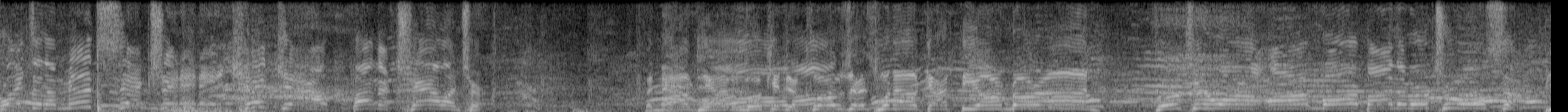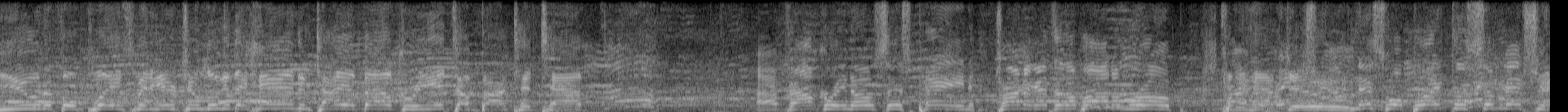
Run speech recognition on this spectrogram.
right to the midsection and a kick out by the challenger. But now Deonna looking to close this one out. Got the armbar on. Fujiwara armbar by the Beautiful placement here, too. Look at the hand of Taya Valkyrie. It's about to tap. Uh, Valkyrie knows this pain, trying to get to the bottom rope. Trying to reach to. out, this will break the submission.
